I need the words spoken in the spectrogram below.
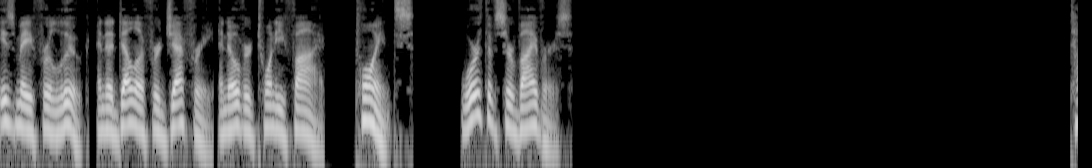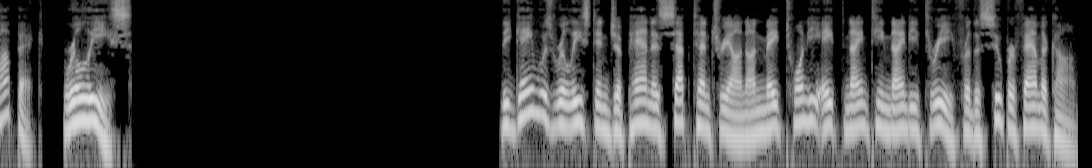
Ismay for Luke, and Adela for Jeffrey and over 25 points worth of survivors. Release The game was released in Japan as Septentrion on May 28, 1993 for the Super Famicom.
